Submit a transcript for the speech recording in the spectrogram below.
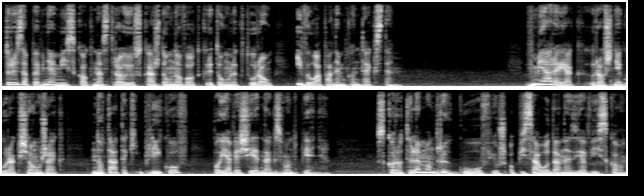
który zapewnia mi skok nastroju z każdą nowo odkrytą lekturą i wyłapanym kontekstem. W miarę jak rośnie góra książek, notatek i plików, pojawia się jednak zwątpienie. Skoro tyle mądrych głów już opisało dane zjawisko,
